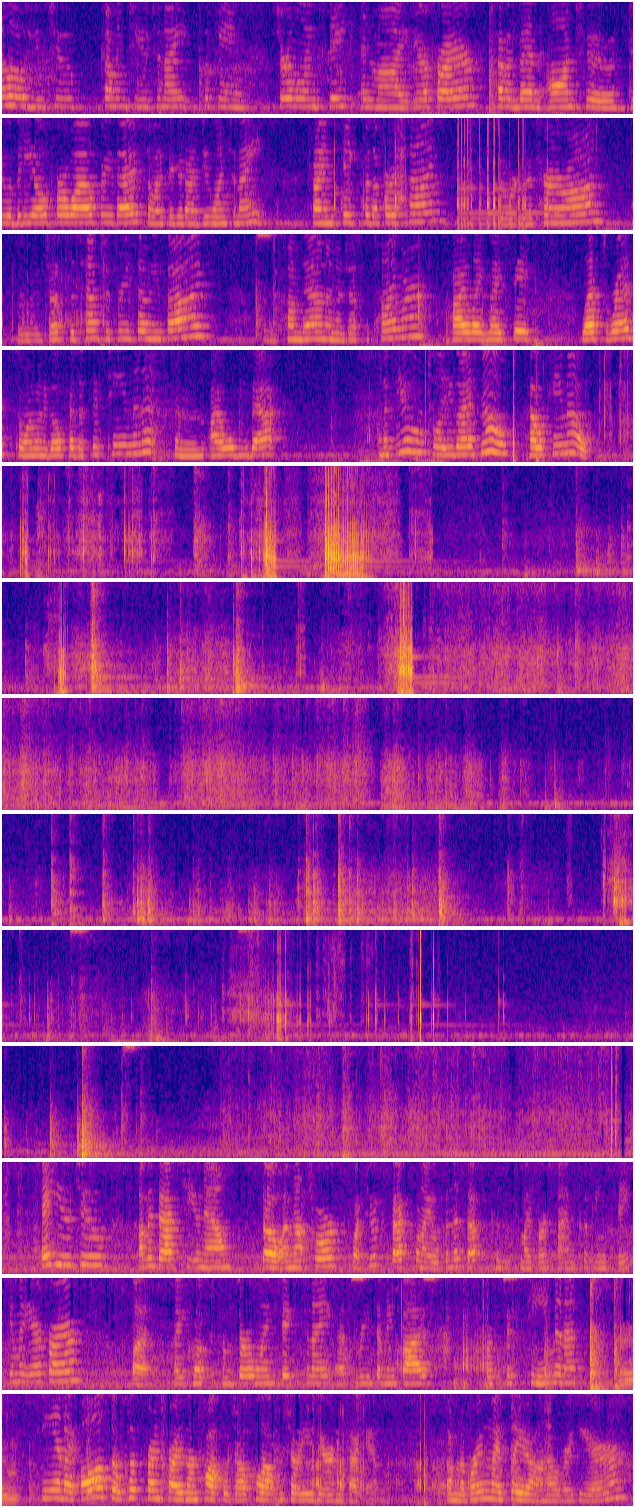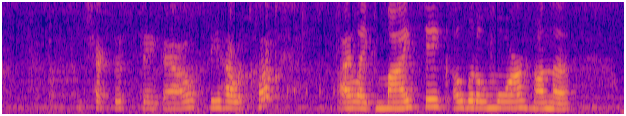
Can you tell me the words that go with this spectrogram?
Hello YouTube, coming to you tonight cooking sirloin steak in my air fryer. Haven't been on to do a video for a while for you guys, so I figured I'd do one tonight. Trying steak for the first time. So we're going to turn her on. We're going to adjust the temp to 375. We're going to come down and adjust the timer. I like my steak less red, so I'm going to go for the 15 minutes and I will be back in a few to let you guys know how it came out. Hey YouTube, coming back to you now. So I'm not sure what to expect when I open this up because it's my first time cooking steak in my air fryer. But I cooked some sirloin steaks tonight at 375 for 15 minutes. And And I also cooked french fries on top, which I'll pull out and show you here in a second. I'm going to bring my plate on over here. Check this steak out. See how it cooked? I like my steak a little more on the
